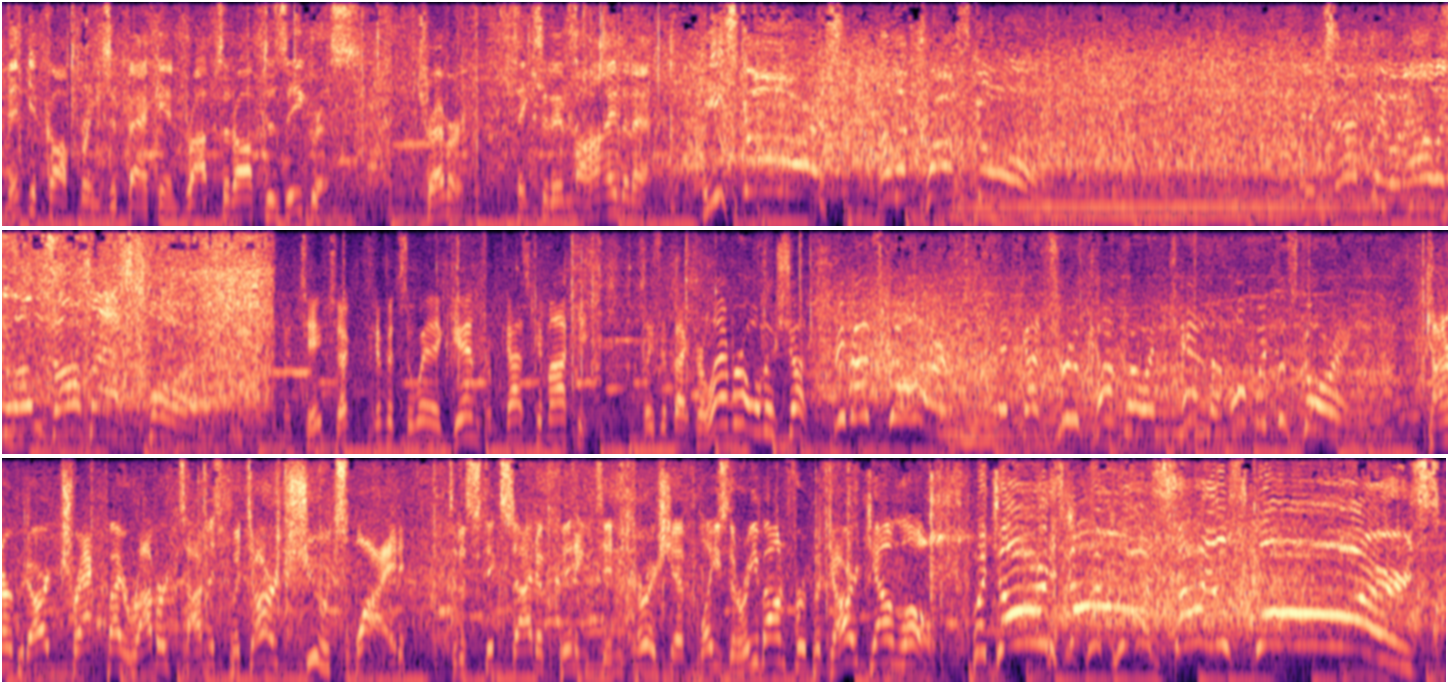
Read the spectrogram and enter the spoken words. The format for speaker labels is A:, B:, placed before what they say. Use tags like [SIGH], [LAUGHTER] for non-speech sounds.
A: Mintyukov brings it back in, drops it off to Zegras. Trevor takes it in behind the net. He scores! A lacrosse goal! Exactly what Ali Lozov asked for.
B: Matejchuk pivots away again from Kaskimaki. Plays it back for Lamoureux with a shot. Rebound score! They've got through Kokko and Canada opens the scoring.
C: Connor Bedard tracked by Robert Thomas. Bedard shoots wide to the stick side of Binnington. Kurashev plays the rebound for Bedard down low. Bedard! Lacrosse style scores!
